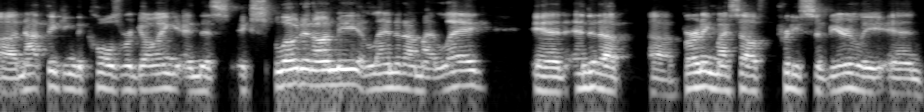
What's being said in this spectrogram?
uh, not thinking the coals were going, and this exploded on me. It landed on my leg and ended up uh, burning myself pretty severely. And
